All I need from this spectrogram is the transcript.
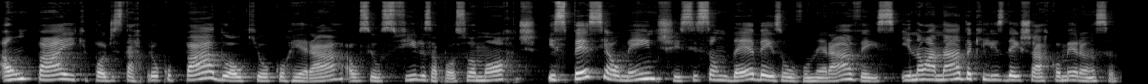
a um pai que pode estar preocupado ao que ocorrerá aos seus filhos após sua morte, especialmente se são débeis ou vulneráveis e não há nada que lhes deixar como herança.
